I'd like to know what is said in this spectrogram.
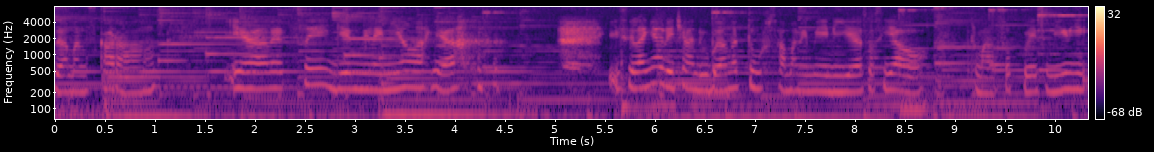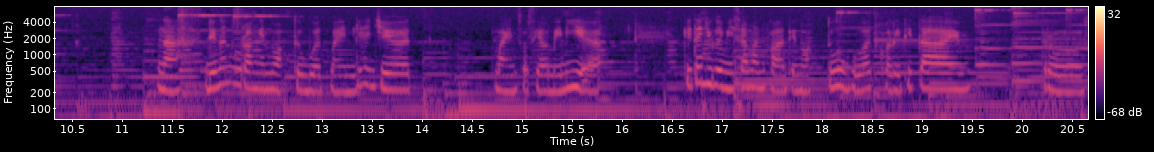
zaman sekarang. Ya, let's say gen milenial lah ya. Istilahnya udah candu banget tuh sama media sosial, termasuk gue sendiri. Nah, dengan ngurangin waktu buat main gadget, main sosial media, kita juga bisa manfaatin waktu buat quality time. Terus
